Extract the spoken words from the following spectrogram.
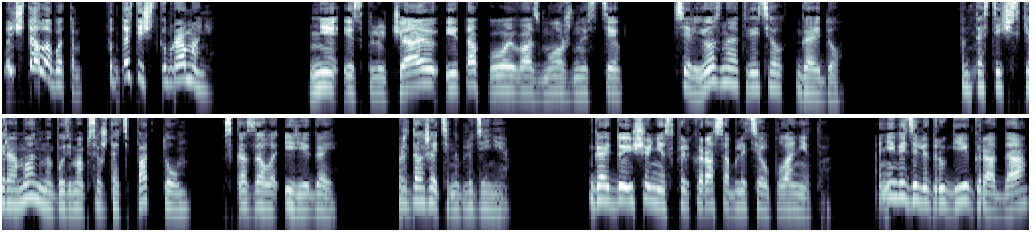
Я читал об этом в фантастическом романе». «Не исключаю и такой возможности», — серьезно ответил Гайдо. «Фантастический роман мы будем обсуждать потом», — сказала Ирия Гай. «Продолжайте наблюдение». Гайдо еще несколько раз облетел планету. Они видели другие города,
